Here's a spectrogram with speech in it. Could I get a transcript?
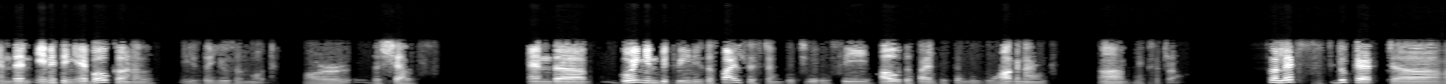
and then anything above kernel is the user mode or the shells and uh, going in between is the file system which we will see how the file system will be organized um, etc. So let us look at uh,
